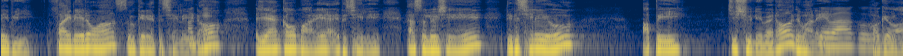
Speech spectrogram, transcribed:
နေပြီ final တော့ဟာဆိုခဲ့တဲ့တချင်လေးเนาะအရန်ကောင်းပါတယ်အဲ့တချင်လေးအဲဆိုလို့ရှိရင်ဒီတချင်လေးကိုအပေးကြည့်ရှုနေမယ်เนาะညီမလေး ကဲပါကို ဟုတ်ကဲ့ပါ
